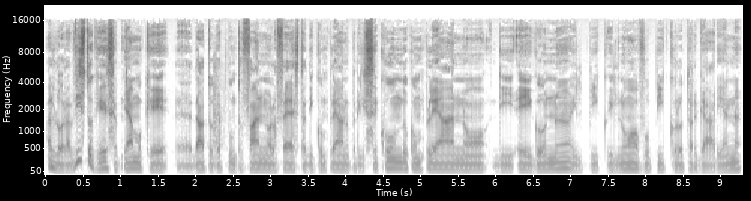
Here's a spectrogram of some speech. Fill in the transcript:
Allora, visto che sappiamo che, eh, dato che appunto fanno la festa di compleanno per il secondo compleanno di Aegon, il, pic- il nuovo piccolo Targaryen,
